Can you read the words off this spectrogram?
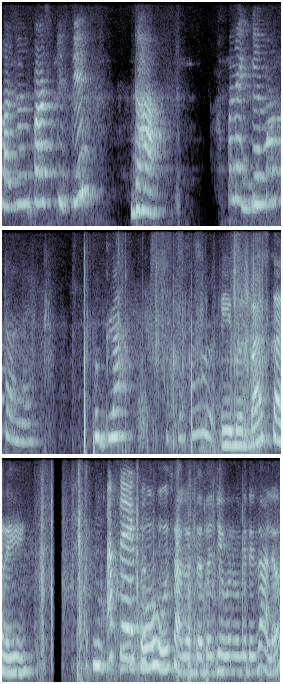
माझं पाच किती? दहा. पण एक गेम आठवलाय कुठला. ए बरबास का रे? आता एक हो हो सागर दादा जेवण वगैरे झालं.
